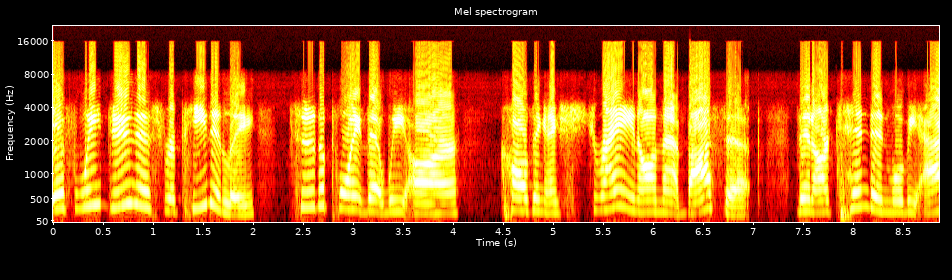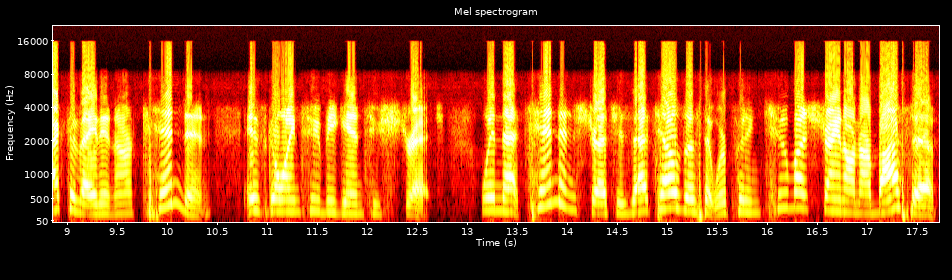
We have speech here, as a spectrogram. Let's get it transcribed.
If we do this repeatedly to the point that we are causing a strain on that bicep, then our tendon will be activated and our tendon is going to begin to stretch. When that tendon stretches, that tells us that we're putting too much strain on our bicep,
